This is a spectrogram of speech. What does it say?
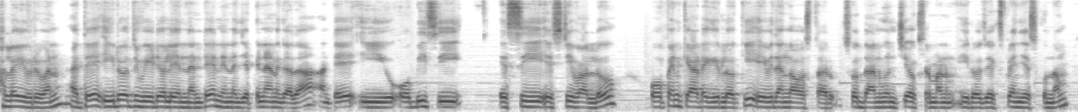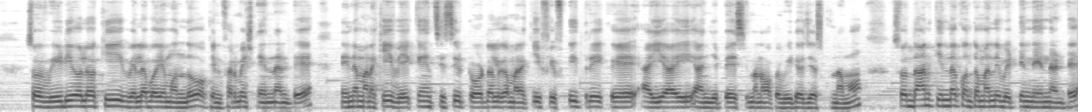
హలో ఎవ్రీవన్. అయితే ఈరోజు వీడియోలో ఏంటంటే నిన్న చెప్పినాను కదా అంటే ఈ ఓబీసీ ఎస్సీ ఎస్టీ వాళ్ళు ఓపెన్ కేటగిరీలోకి ఏ విధంగా వస్తారు. సో దాని గురించి ఒకసారి మనం ఈరోజు ఎక్స్ప్లెయిన్ చేసుకుందాం. సో వీడియోలోకి వెళ్ళబోయే ముందు ఒక ఇన్ఫర్మేషన్ ఏంటంటే నిన్న మనకి వేకెన్సీస్ టోటల్గా మనకి ఫిఫ్టీ త్రీ కే అయ్యాయి అని చెప్పేసి మనం ఒక వీడియో చేసుకున్నాము. సో దాని కింద కొంతమంది పెట్టింది ఏంటంటే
